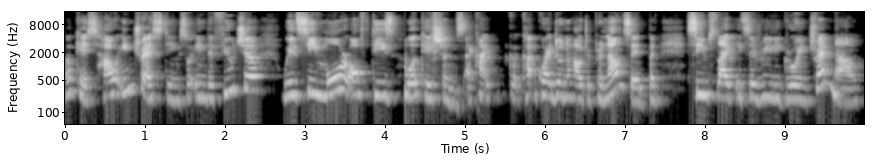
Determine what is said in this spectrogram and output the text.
Okay, so how interesting. So in the future, we'll see more of these workations. I can't, can't, quite don't know how to pronounce it, but seems like it's a really growing trend now.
